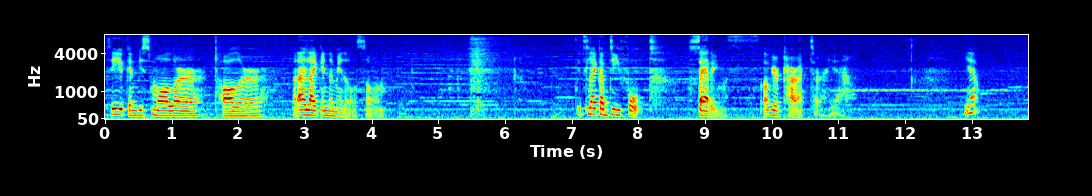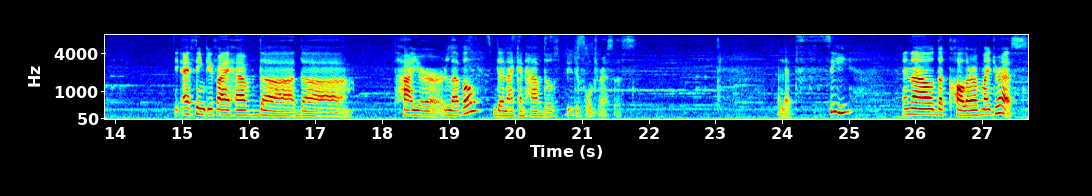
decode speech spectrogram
see you can be smaller taller. But I like in the middle so it's like a default settings of your character yeah. Yeah. I think if I have the the higher level then I can have those beautiful dresses. Let's see. And now the color of my dress.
